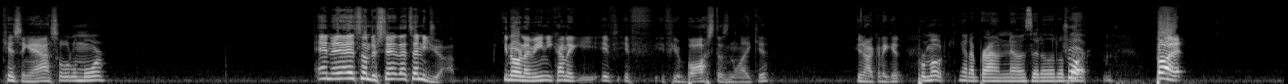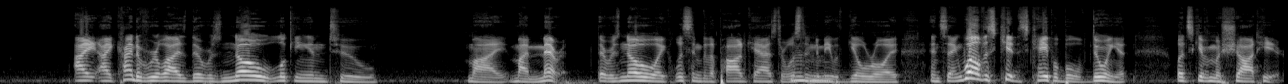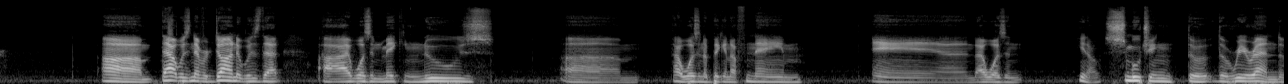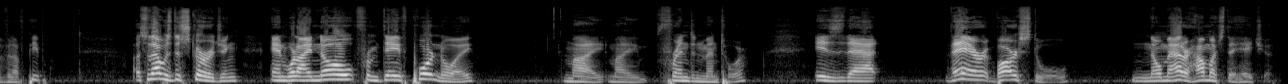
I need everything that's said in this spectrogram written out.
kissing ass a little more. And that's understand. That's any job. You know what I mean? You kind of if if if your boss doesn't like you, you're not going to get promoted. You got to brown nose it a little Sure. bit. But I I kind of realized there was no looking into my my merit. There was no like listening to the podcast or listening to me with Gilroy and saying, "Well, this kid's capable of doing it. Let's give him a shot here." Um, that was never done. It was that I wasn't making news. Um, I wasn't a big enough name, and I wasn't, you know, smooching the the rear end of enough people. Uh, so that was discouraging. And what I know from Dave Portnoy, my my friend and mentor, is that there at Barstool, no matter how much they hate you,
